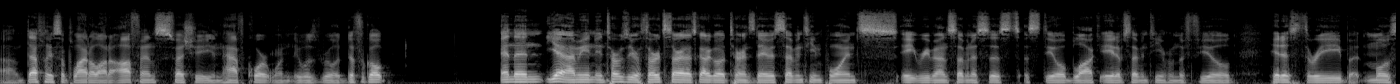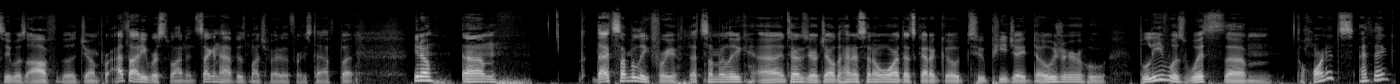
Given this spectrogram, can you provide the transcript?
Um, definitely supplied a lot of offense, especially in half court when it was really difficult. And then, yeah, I mean, in terms of your third star, that's got to go to Terence Davis. 17 points, 8 rebounds, 7 assists, a steal, block, 8 of 17 from the field. Hit his three, but mostly was off of the jumper. I thought he responded. Second half was much better than the first half. But, you know, um, that's Summer League for you. That's Summer League. Uh, in terms of your Gerald Henderson Award, that's got to go to PJ Dozier, who I believe was with um, the Hornets, I think.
